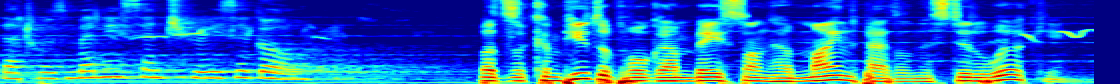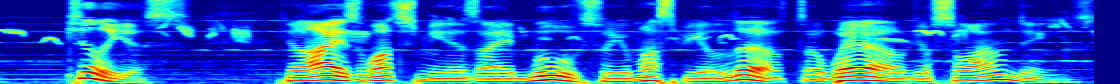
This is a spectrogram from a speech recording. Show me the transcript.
That was many centuries ago. But the computer program based on her mind pattern is still working. Curious. Your eyes watch me as I move, so you must be alert, aware of your surroundings.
